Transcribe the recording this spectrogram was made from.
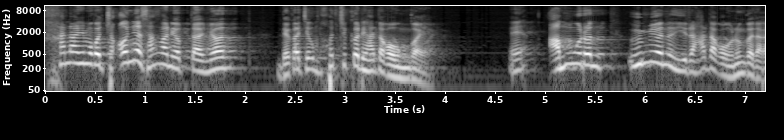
하나님하고 전혀 상관이 없다면 내가 지금 허짓거리 하다가 온 거예요. 예? 아무런 의미 없는 일을 하다가 오는 거다.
